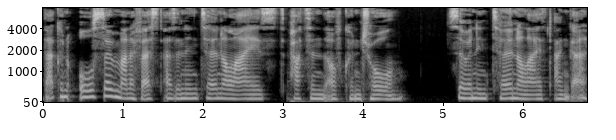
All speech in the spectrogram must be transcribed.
That can also manifest as an internalized pattern of control. So an internalized anger,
